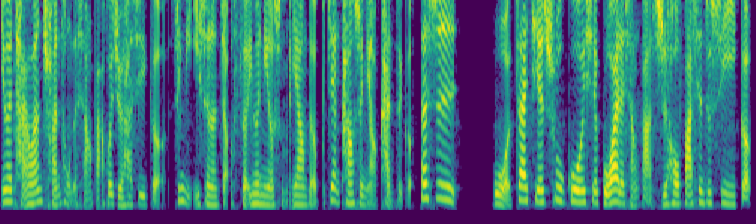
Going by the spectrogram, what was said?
因为台湾传统的想法会觉得他是一个心理医生的角色，因为你有什么样的不健康，所以你要看这个。但是我在接触过一些国外的想法之后，发现这是一个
